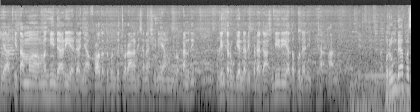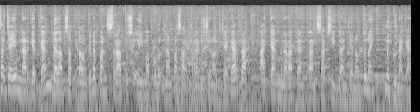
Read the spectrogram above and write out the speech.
ya kita me- menghindari adanya fraud ataupun kecurangan di sana sini yang menyebabkan nanti mungkin kerugian dari pedagang sendiri ataupun dari pihak kami. Perumda Pasar Jaya menargetkan dalam satu tahun ke depan 156 pasar tradisional di Jakarta akan menerapkan transaksi belanja non-tunai menggunakan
